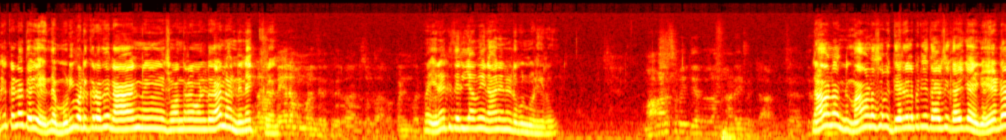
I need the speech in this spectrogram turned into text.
எனக்கு என்ன தெரியும் இந்த முடிவெடுக்கிறது நான் சுதந்திரம் கொண்டு தான் நான் நினைக்கிறேன். எனக்கு தெரியாமே நான் என்னோட முன்மொழிகிறது. மாகாண சபை தேர்தல் வந்து நடைபெற்றால் அஹ், திரு- நான் அந்த மாகாண சபை தேர்தலை பற்றி தயவுசெய்து கதைக்காதீங்க ஏன்னா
